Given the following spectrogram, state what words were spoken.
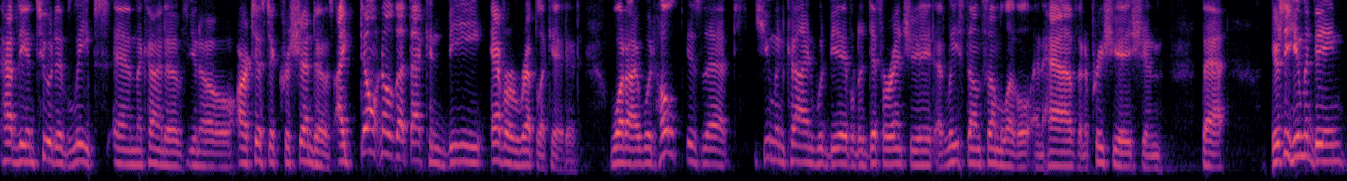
have the intuitive leaps and the kind of you know artistic crescendos. I don't know that that can be ever replicated. What I would hope is that humankind would be able to differentiate at least on some level and have an appreciation that here's a human being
